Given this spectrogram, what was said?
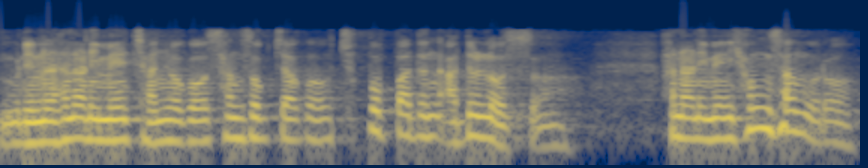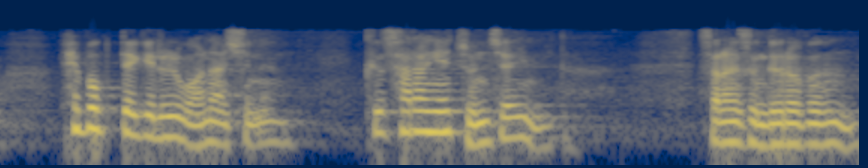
우리는 하나님의 자녀고 상속자고 축복받은 아들로서 하나님의 형상으로 회복되기를 원하시는 그 사랑의 존재입니다. 사랑하는 성도 여러분,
